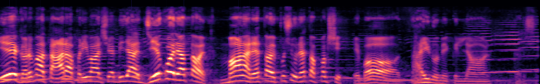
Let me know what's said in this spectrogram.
એ ઘરમાં તારા પરિવાર છે બીજા જે કોઈ રહેતા હોય, માણા રહેતા હોય, પશુ રહેતા પક્ષી, એ બધાનું મેં કલ્યાણ કરશે.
